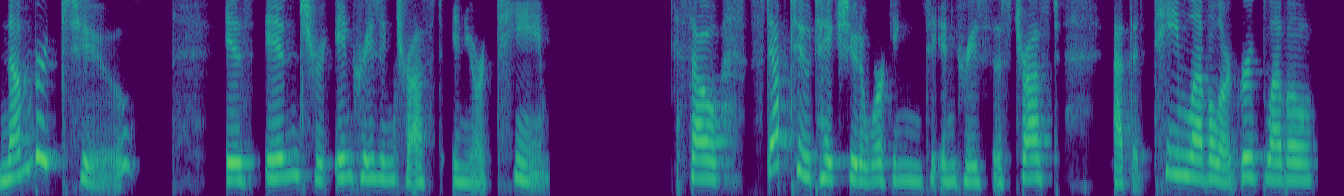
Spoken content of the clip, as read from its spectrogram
Number two is in tr- increasing trust in your team. So, step two takes you to working to increase this trust at the team level or group level.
